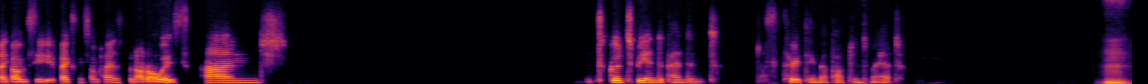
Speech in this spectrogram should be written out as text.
Like obviously it affects me sometimes, but not always. And it's good to be independent. That's the third thing that popped into my head. Mm.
